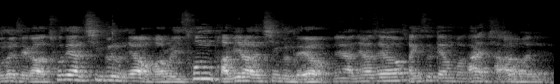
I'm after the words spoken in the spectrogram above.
오늘 제가 초대한 친구는요, 바로 이 손밥이라는 친구인데요. 네, 안녕하세요. 자기소개 한번 아, 해주시죠. 아, 네.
